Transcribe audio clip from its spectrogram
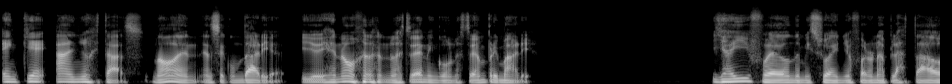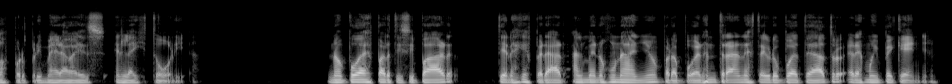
¿en qué año estás? ¿No? En, en secundaria. Y yo dije, no, no estoy en ninguno, estoy en primaria. Y ahí fue donde mis sueños fueron aplastados por primera vez en la historia. No puedes participar, tienes que esperar al menos un año para poder entrar en este grupo de teatro, eres muy pequeña.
